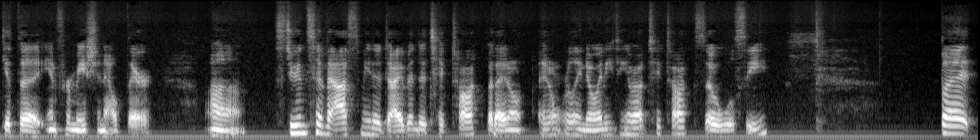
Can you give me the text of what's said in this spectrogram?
get the information out there? Um, students have asked me to dive into TikTok, but I don't I don't really know anything about TikTok, so we'll see. But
